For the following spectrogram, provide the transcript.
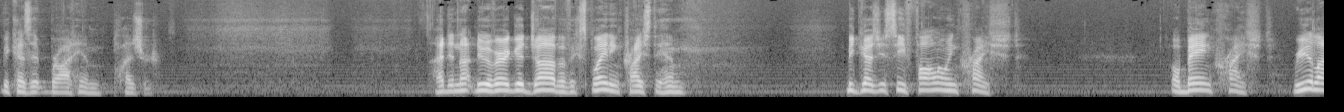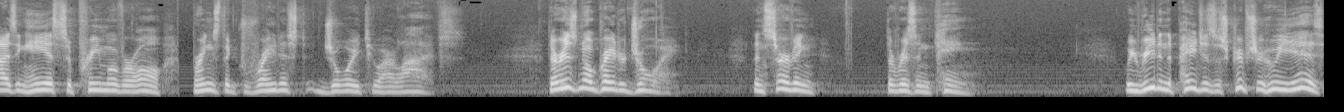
because it brought him pleasure. I did not do a very good job of explaining Christ to him because you see, following Christ, obeying Christ, realizing he is supreme over all, brings the greatest joy to our lives. There is no greater joy than serving the risen King. We read in the pages of Scripture who he is.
